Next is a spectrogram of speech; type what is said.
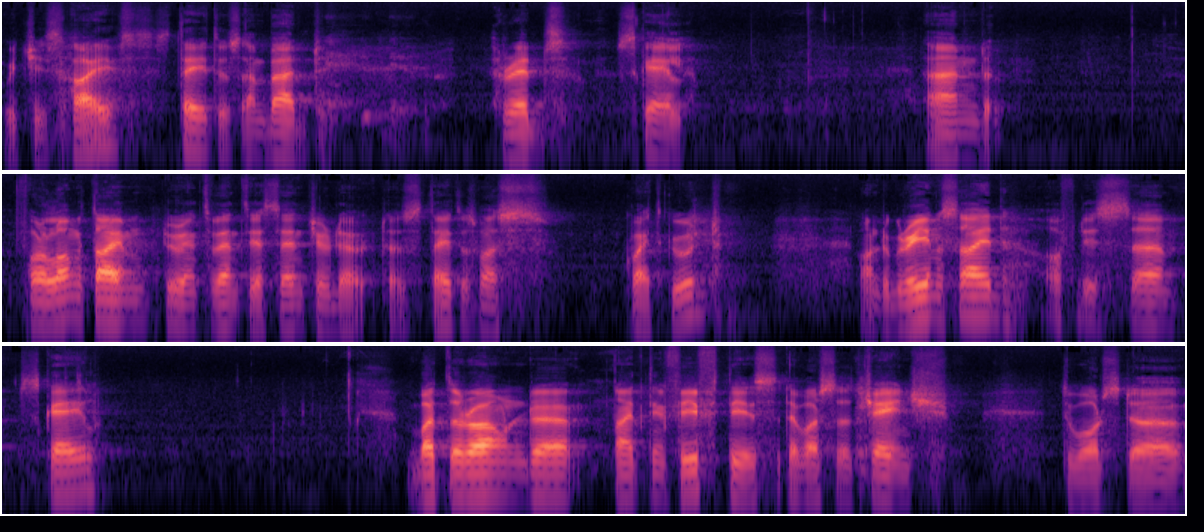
which is high status, and bad red scale. And for a long time during 20th century, the, the, status was quite good on the green side of this uh, scale. But around uh, 1950s, there was a change towards the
